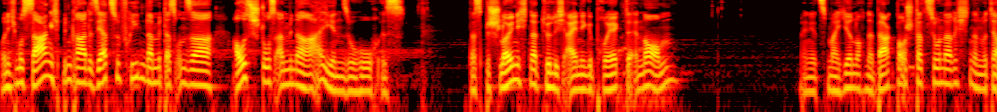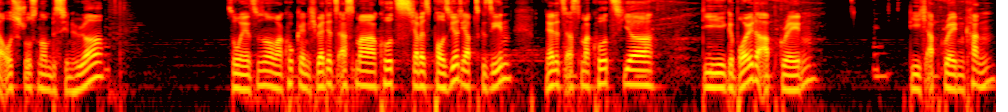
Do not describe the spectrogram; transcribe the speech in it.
Und ich muss sagen, ich bin gerade sehr zufrieden damit, dass unser Ausstoß an Mineralien so hoch ist. Das beschleunigt natürlich einige Projekte enorm. Wenn jetzt mal hier noch eine Bergbaustation errichten, dann wird der Ausstoß noch ein bisschen höher. So, jetzt müssen wir mal gucken. Ich werde jetzt erstmal kurz, ich habe jetzt pausiert, ihr habt es gesehen. Ich werde jetzt erstmal kurz hier die Gebäude upgraden, die ich upgraden kann.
